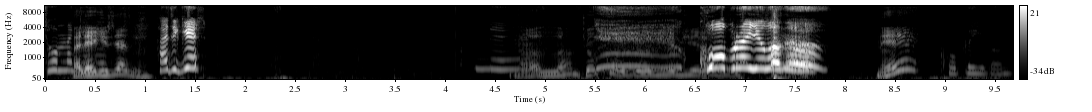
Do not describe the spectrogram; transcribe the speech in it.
sonra Kaleye geri- gireceğiz mi? Hadi gir. Allah'ım çok korkuyorum yine bir şeyler. Kobra yılanı. Ne? Kobra yılanı.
